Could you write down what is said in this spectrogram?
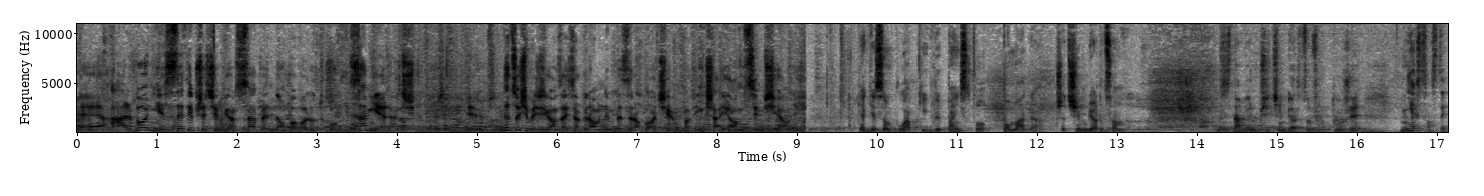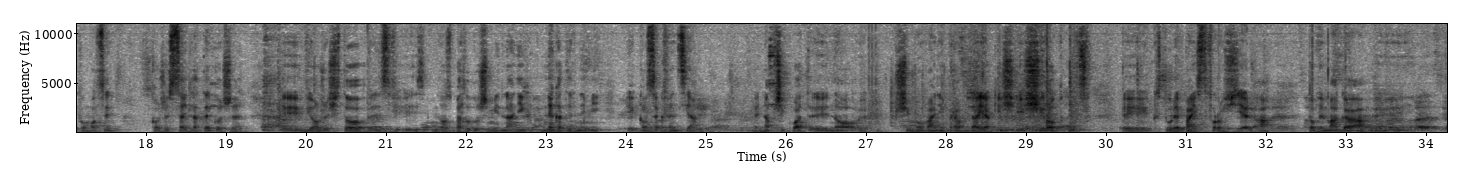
e, albo niestety przedsiębiorstwa będą powolutku zamierać. E, No co się będzie wiązać z ogromnym bezrobociem powiększającym się. Jakie są pułapki, gdy państwo pomaga przedsiębiorcom? Znam wielu przedsiębiorców, którzy nie chcą z tej pomocy korzystać, dlatego że y, wiąże się to z, no, z bardzo dużymi dla nich negatywnymi y, konsekwencjami. Na przykład y, no, przyjmowanie prawda, jakichś środków, które państwo rozdziela, to wymaga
